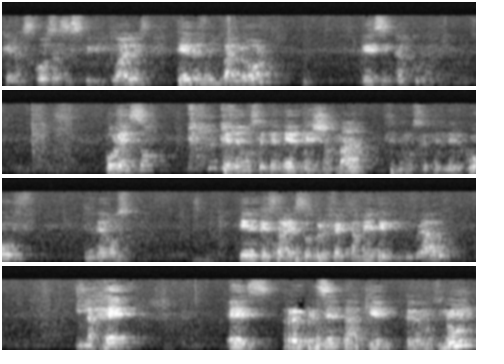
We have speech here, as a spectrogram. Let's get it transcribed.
que las cosas espirituales tienen un valor que es incalculable. Por eso tenemos que tener Neshama, tenemos que tener Guf, tenemos, tiene que estar esto perfectamente equilibrado. Y la G es, representa a quién? Tenemos Nun,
